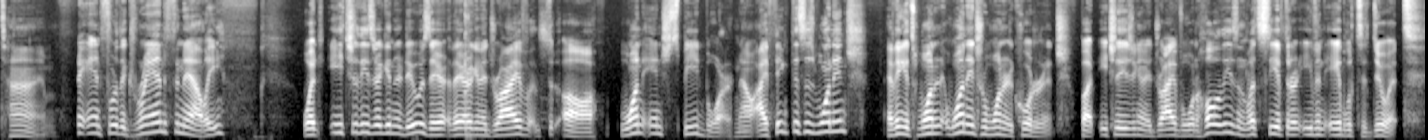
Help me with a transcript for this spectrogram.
Time. And for the grand finale, what each of these are going to do is they they are going to drive uh, one inch speed bore. Now I think this is one inch. I think it's one one inch or one and a quarter inch. But each of these are going to drive one hole of these, and let's see if they're even able to do it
